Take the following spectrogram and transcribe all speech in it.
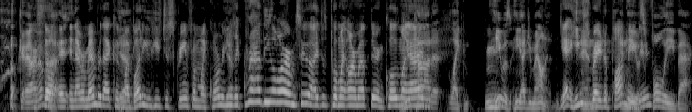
okay, I remember so that. and, and I remember that because Yeah. my buddy he's just screamed from my corner. He Yeah. was like, "Grab the arm!" So I just put my arm up there and closed my you eyes. You caught it like Mhm. he was. He had you mounted. Yeah, he was and- ready to pop and me, he was dude. fully back.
